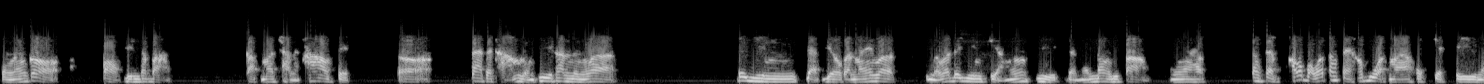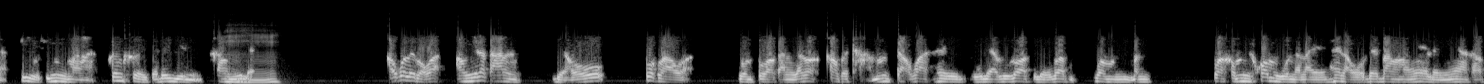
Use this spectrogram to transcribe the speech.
จากนั้นก็ออกบินทบาทกลับมาฉันข้าวเสร็จก็ ได้ไปถามหลวงพี่ท่านหนึ่งว่า ได้ยินแบบเดียวกันไหมว่าเหมือนว่าได้ยินเสียงหวีดอย่างนั้นบ้างหรือเปล่านะครับ ตั้งแต่เขาบอกว่าตั้งแต่เขาบวชมาหกเจ็ดปีเนี่ยที่อยู่ที่นี่มาเพิ่งเคยจะได้ยินครั้งนี้แหละอืมเขาก็เลยบอกว่า เอางี้ละกัน เดี๋ยวพวกเราอะรวมตัวกันแล้วก็เข้าไปถามเจ้าอาวาดให้รู้แล้วรู้รอดไปเลยว่าว่ามันมันว่าเขามีข้อมูลอะไรให้เราได้บ้างไหมอะไรเงี้ยครับ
